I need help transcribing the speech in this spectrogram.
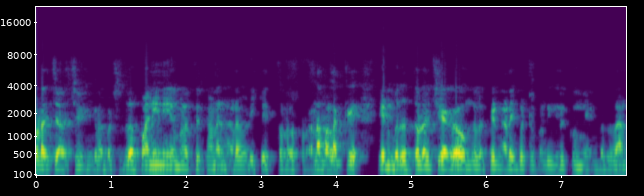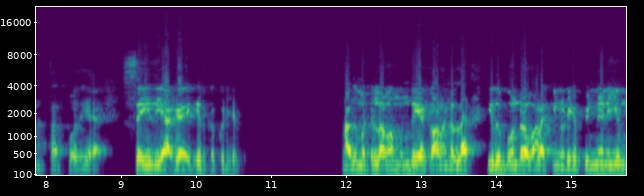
உடைச்சாச்சுங்கிற பட்சத்தில் பணி நியமனத்திற்கான நடவடிக்கை தொடரப்படும். ஆனால் வழக்கு என்பது தொடர்ச்சியாக உங்களுக்கு நடைபெற்று கொண்டு இருக்கும் என்பதுதான் தற்போதைய செய்தியாக இருக்கக்கூடியது. அது மட்டும் இல்லாமல் முந்தைய காலங்களில் இது போன்ற வழக்கினுடைய பின்னணியும்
